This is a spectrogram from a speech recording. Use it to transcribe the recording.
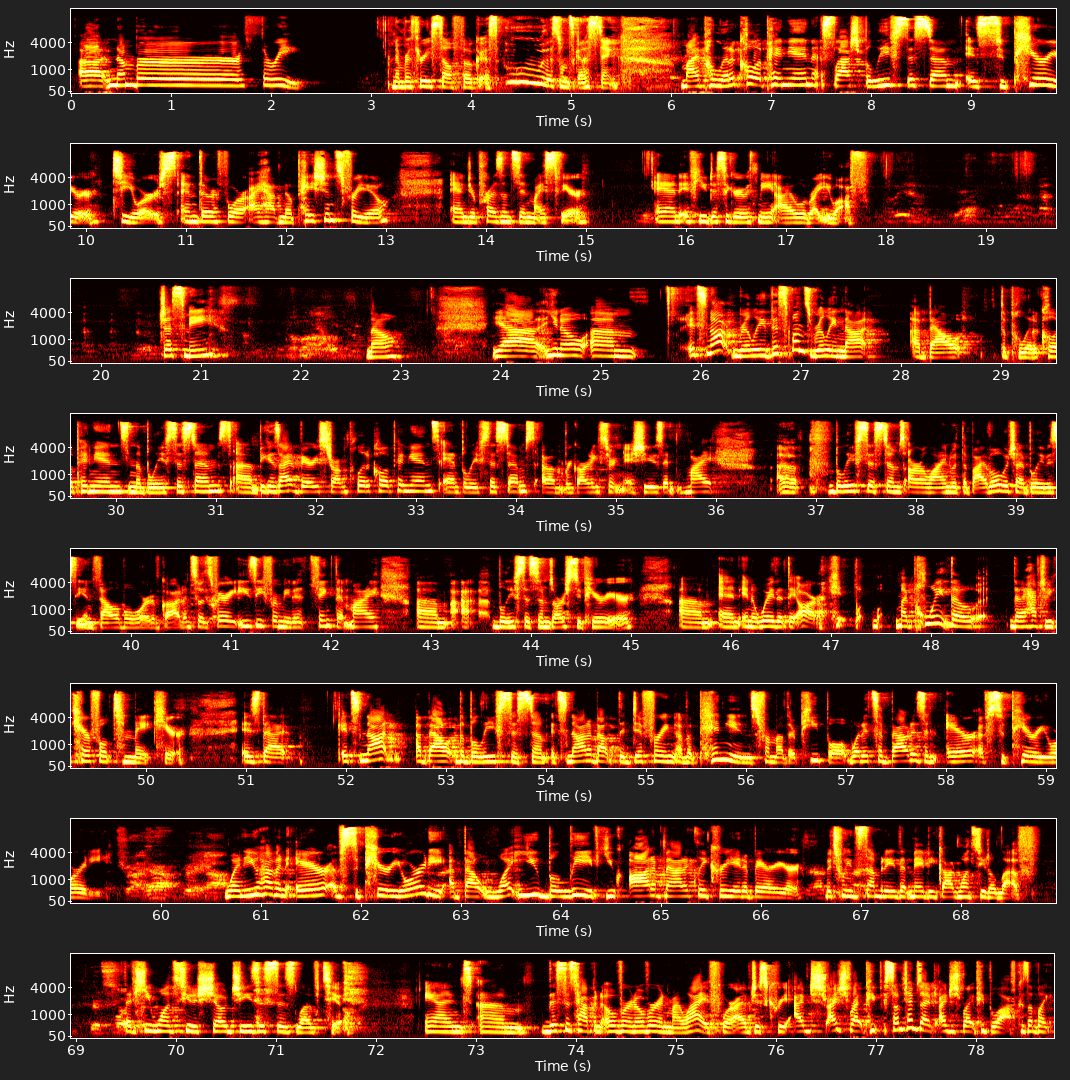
Uh, number three. Number three, self focus. Ooh, this one's gonna sting. My political opinion slash belief system is superior to yours, and therefore I have no patience for you and your presence in my sphere. And if you disagree with me, I will write you off. Just me? No? Yeah, you know, um, it's not really, this one's really not about the political opinions and the belief systems um, because I have very strong political opinions and belief systems um, regarding certain issues, and my uh, belief systems are aligned with the Bible, which I believe is the infallible Word of God. And so it's very easy for me to think that my um, belief systems are superior, um, and in a way that they are. My point, though, that I have to be careful to make here is that it's not about the belief system. It's not about the differing of opinions from other people. What it's about is an air of superiority. When you have an air of superiority about what you believe, you automatically create a barrier between somebody that maybe God wants you to love, that He wants you to show Jesus' love to. And um, this has happened over and over in my life where I've just create, I've just, I just write people. Sometimes I, I just write people off because I'm like,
